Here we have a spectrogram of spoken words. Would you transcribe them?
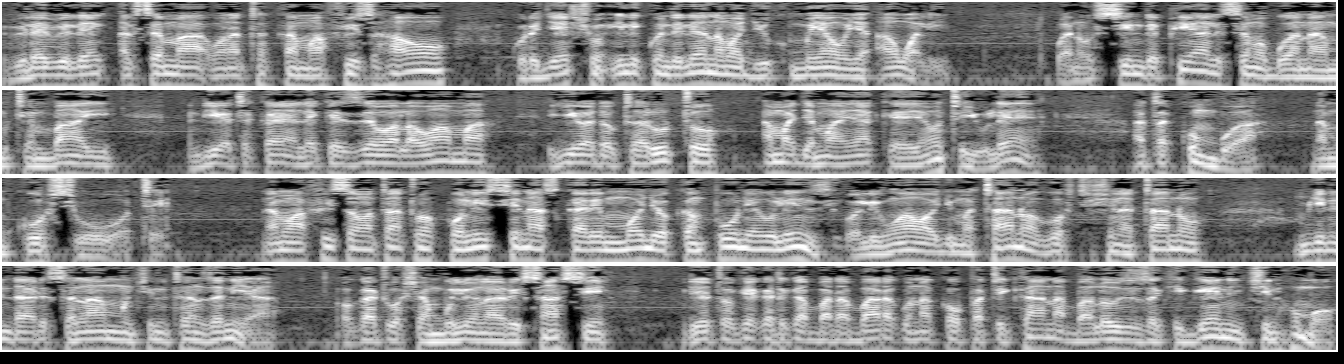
Vilevile alisema wanataka maafisa hao kurejeshwa ili kuendelea na majukumu yao ya awali. Bwana Usinde pia alisema Bwana Mtembai ndiye atakayeelekezewa lawama ikiwa Dr Ruto ama jamaa yake yeyote yule atakumbwa na mkosi wowote. Na maafisa watatu wa polisi na askari mmoja wa kampuni ya ulinzi waliuawa Jumatano Agosti 25 mjini Dar es Salaam nchini Tanzania wakati wa shambulio la risasi iliyotokea katika barabara kunakopatikana balozi za kigeni nchini humo.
